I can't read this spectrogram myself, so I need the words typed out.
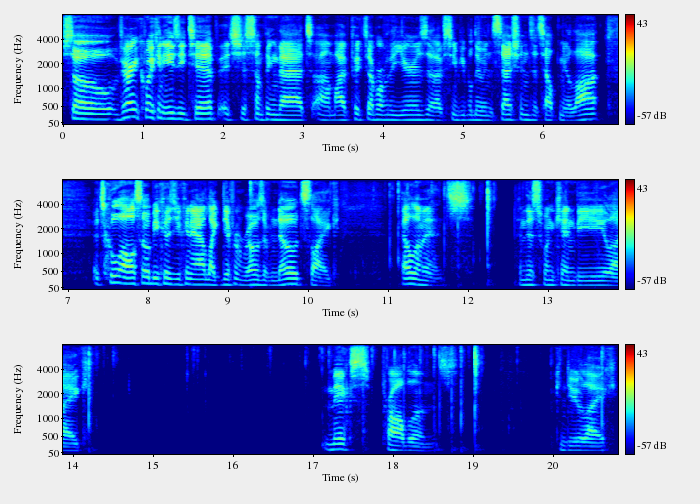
So, very quick and easy tip. It's just something that um, I've picked up over the years that I've seen people do in sessions. It's helped me a lot. It's cool also because you can add like different rows of notes, like elements. And this one can be like mix problems. We can do like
